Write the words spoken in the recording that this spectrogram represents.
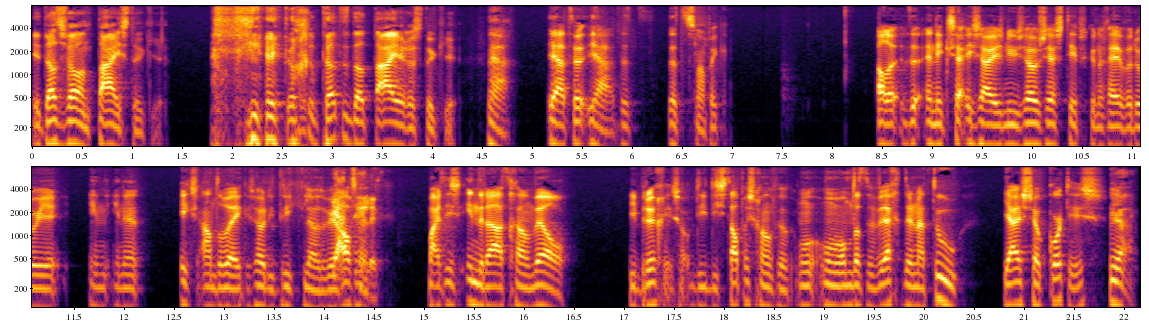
dat is wel een taai stukje. Je toch? Dat is dat taaiere stukje. Ja, ja, te- ja dat, dat snap ik. Alle, de- en ik zou, ik zou je nu zo zes tips kunnen geven... waardoor je in, in een x aantal weken zo die drie kilo er weer af hebt. Maar het is inderdaad gewoon wel. Die brug is, die, die stap is gewoon veel. om- om- omdat de weg er naartoe juist zo kort is, Ja.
